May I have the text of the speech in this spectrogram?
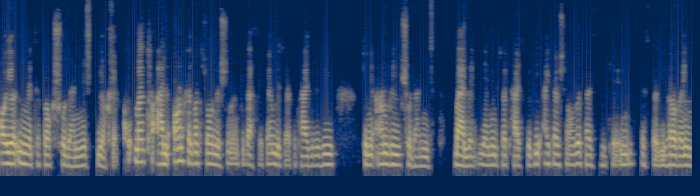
آیا این اتفاق شدنی است یا خیر. خب من تا الان خدمت شما نشون که دست کم به جهت تجربی چنین امری شدنی است بله یعنی به تجربی اگر شما بپذیرید که این استادی ها و این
